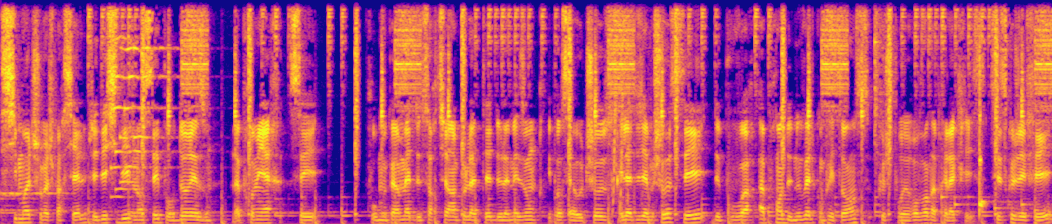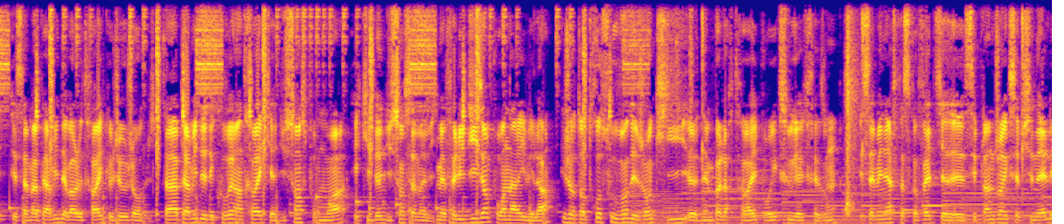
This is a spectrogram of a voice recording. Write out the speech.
6 mois de chômage partiel, j'ai décidé de lancer pour deux raisons. La première, c'est pour me permettre de sortir un peu la tête de la maison et penser à autre chose. Et la deuxième chose, c'est de pouvoir apprendre de nouvelles compétences que je pourrais revendre après la crise. C'est ce que j'ai fait et ça m'a permis d'avoir le travail que j'ai aujourd'hui. Ça m'a permis de découvrir un travail qui a du sens pour moi et qui donne du sens à ma vie. Il m'a fallu 10 ans pour en arriver là j'entends trop souvent des gens qui euh, n'aiment pas leur travail pour X ou Y raison et ça m'énerve parce qu'en fait, c'est plein de gens exceptionnels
